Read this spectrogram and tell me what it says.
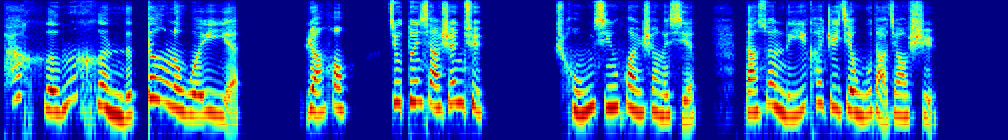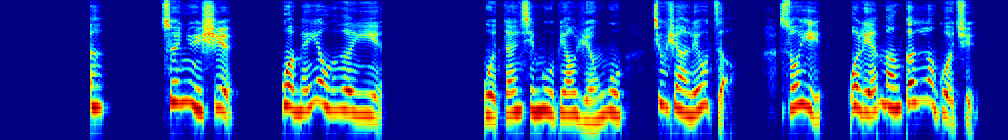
他狠狠的瞪了我一眼，然后就蹲下身去，重新换上了鞋，打算离开这间舞蹈教室。嗯，崔女士，我没有恶意，我担心目标人物就这样溜走，所以我连忙跟了过去。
